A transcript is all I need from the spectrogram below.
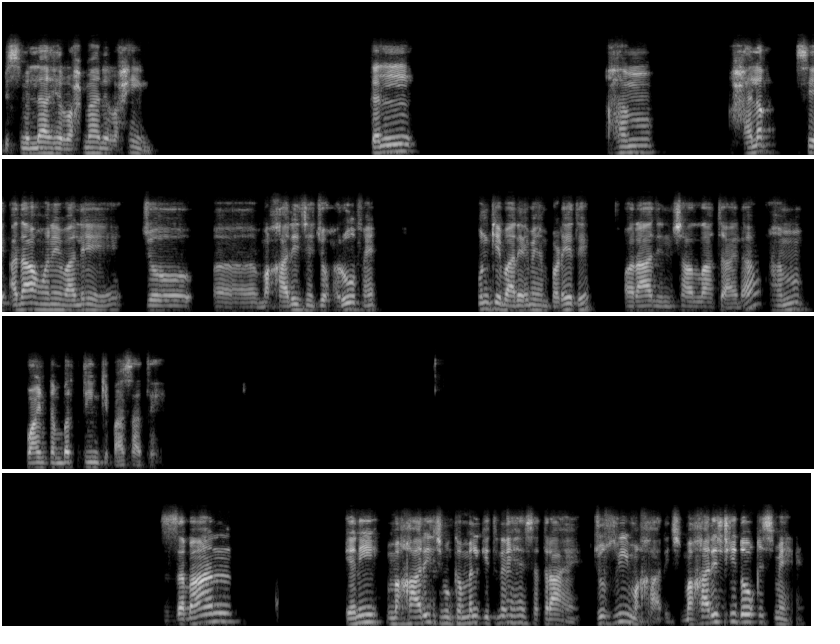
बिस्मिल्लाहिर्रहमानिर्रहीम। कल हम हलक से अदा होने वाले जो मखारिज हैं, जो हरूफ हैं, उनके बारे में हम पढ़े थे और आज इंशाअल्लाह ताला हम पॉइंट नंबर तीन के पास आते हैं। जबान यानी मखारिज मुकम्मल कितने हैं? सत्रह हैं। जुजवी मखारिज। मखारिज की दो किस्में हैं।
